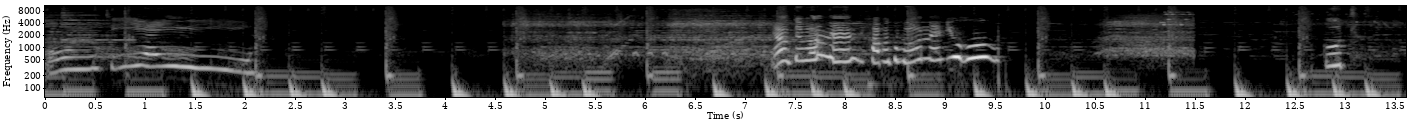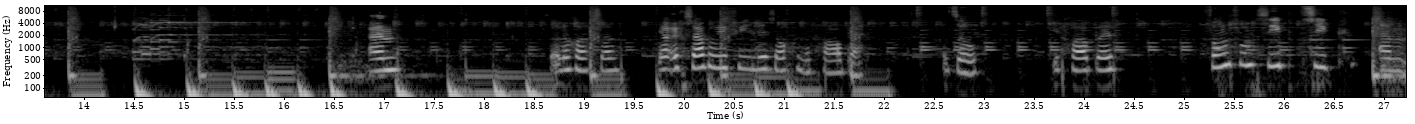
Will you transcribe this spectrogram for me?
Und yay! Ja, gewonnen! Ich habe gewonnen! Juhu! Gut. Ähm. Soll ich auch sagen? Ja, ich sage, wie viele Sachen ich habe. Also, ich habe 75 ähm,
